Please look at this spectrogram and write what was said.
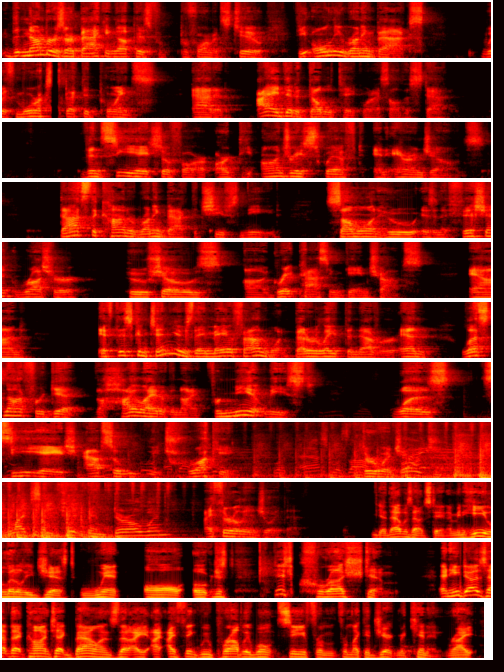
The numbers are backing up his performance too. The only running backs with more expected points added. I did a double take when I saw this stat. Than CEH so far are D'Andre Swift and Aaron Jones. That's the kind of running back the Chiefs need. Someone who is an efficient rusher who shows uh, great passing game chops. And if this continues, they may have found one. Better late than never. And let's not forget the highlight of the night, for me at least, was CEH absolutely trucking Derwin James. Like some kid named Derwin. I thoroughly enjoyed that. Yeah, that was outstanding. I mean, he literally just went all over, just just crushed him. And he does have that contact balance that I, I, I think we probably won't see from from like a Jerick McKinnon, right?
